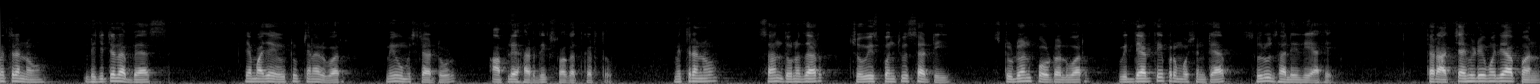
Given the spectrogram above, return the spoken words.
मित्रांनो डिजिटल अभ्यास या माझ्या यूट्यूब चॅनलवर मी उमेश राठोड आपले हार्दिक स्वागत करतो. मित्रांनो सन दोन हजार चोवीस पंचवीससाठी स्टुडंट पोर्टलवर विद्यार्थी प्रमोशन टॅब सुरू झालेली आहे. तर आजच्या व्हिडिओमध्ये आपण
